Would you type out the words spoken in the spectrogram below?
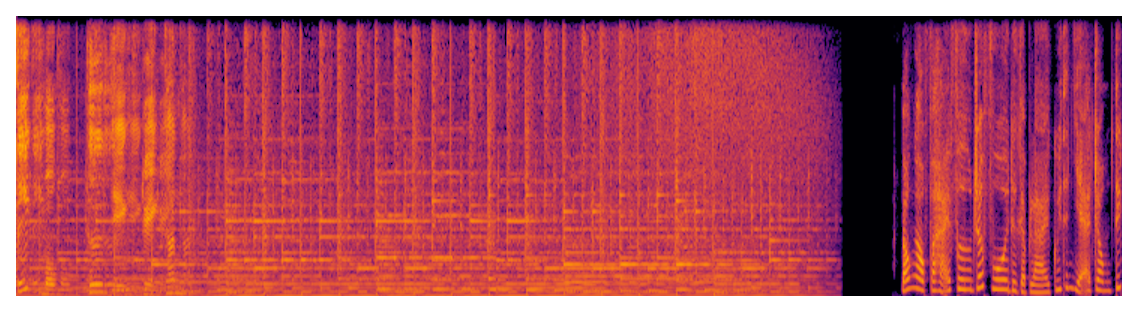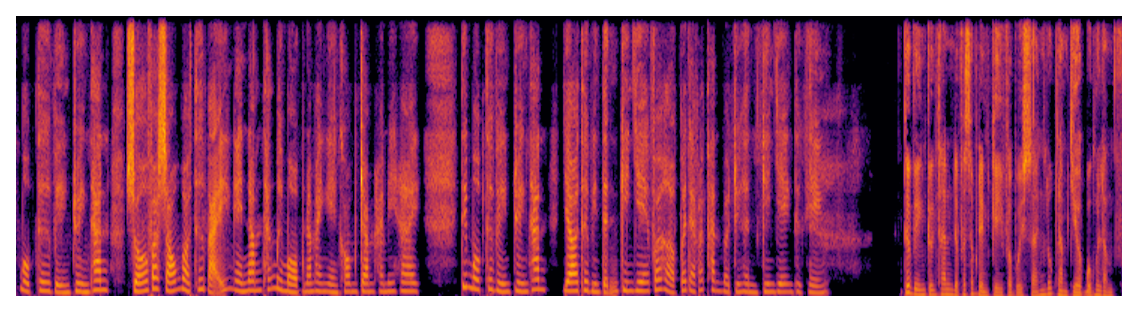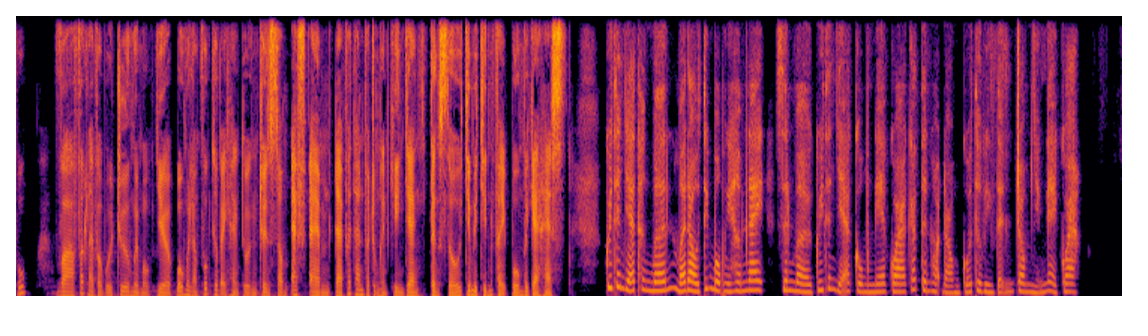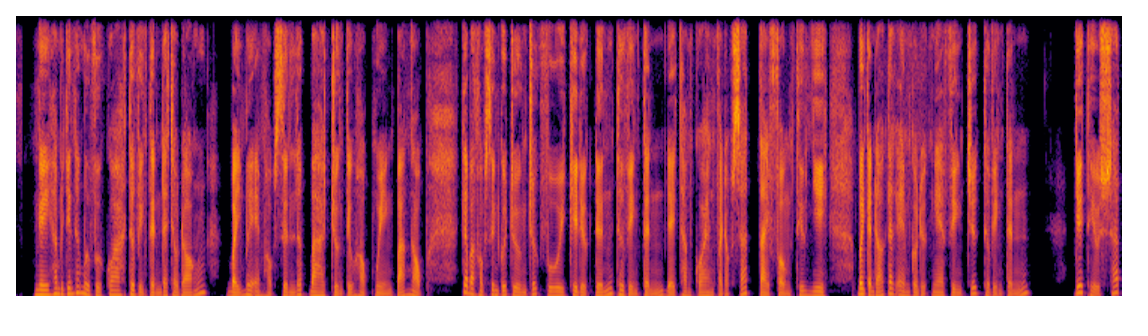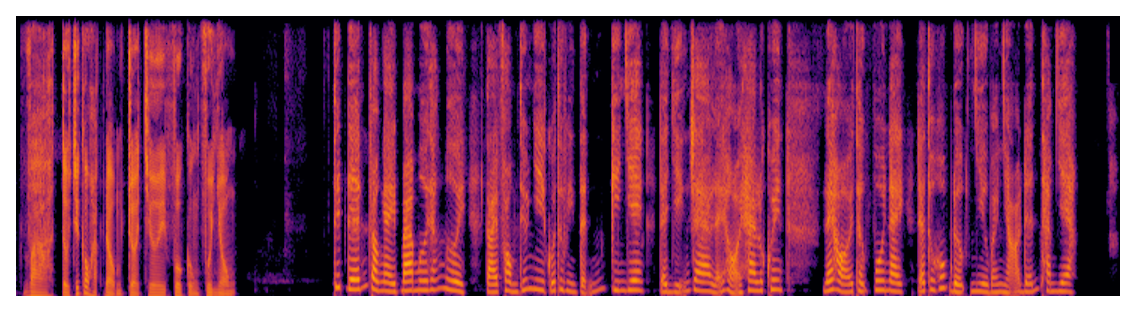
Tiết mục Thư viện truyền thanh Bảo Ngọc và Hải Phương rất vui được gặp lại quý thính giả trong tiết mục Thư viện truyền thanh số phát sóng vào thứ Bảy ngày 5 tháng 11 năm 2022. Tiết mục Thư viện truyền thanh do Thư viện tỉnh Kiên Giang phối hợp với Đài Phát thanh và Truyền hình Kiên Giang thực hiện. Thư viện truyền thanh được phát sóng định kỳ vào buổi sáng lúc 5 giờ 45 phút và phát lại vào buổi trưa 11 giờ 45 phút thứ bảy hàng tuần trên sóng FM Đài Phát thanh và Truyền hình Kiên Giang tần số 99,4 MHz. Quý thính giả thân mến, mở đầu tiết mục ngày hôm nay, xin mời quý thính giả cùng nghe qua các tin hoạt động của Thư viện tỉnh trong những ngày qua. Ngày 29 tháng 10 vừa qua, Thư viện tỉnh đã chào đón 70 em học sinh lớp 3 trường tiểu học Nguyễn Bá Ngọc. Các bạn học sinh của trường rất vui khi được đến Thư viện tỉnh để tham quan và đọc sách tại phòng thiếu nhi. Bên cạnh đó, các em còn được nghe viên chức Thư viện tỉnh giới thiệu sách và tổ chức các hoạt động trò chơi vô cùng vui nhộn. Tiếp đến vào ngày 30 tháng 10, tại phòng thiếu nhi của Thư viện tỉnh Kiên Giang đã diễn ra lễ hội Halloween. Lễ hội thật vui này đã thu hút được nhiều bạn nhỏ đến tham gia.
